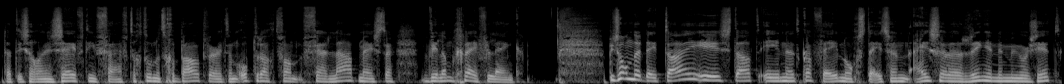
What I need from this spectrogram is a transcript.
dat is al in 1750 toen het gebouwd werd... een opdracht van verlaatmeester Willem Grevelenk. Bijzonder detail is dat in het café nog steeds een ijzeren ring in de muur zit,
